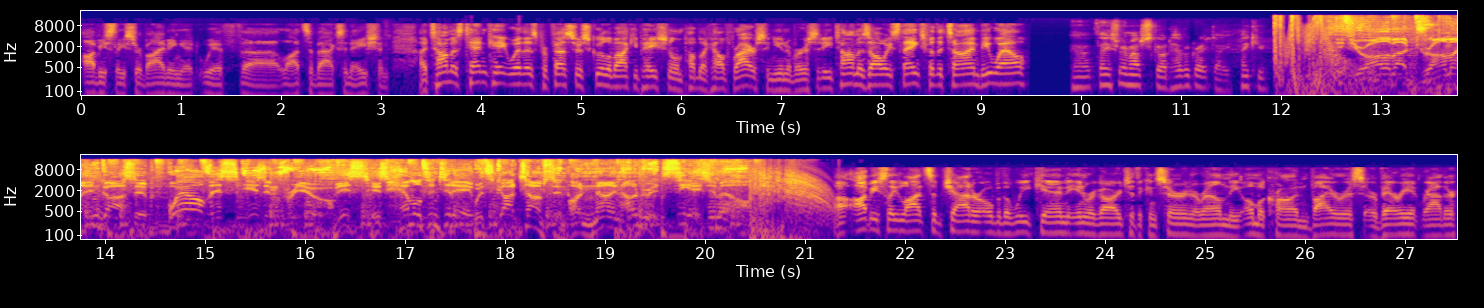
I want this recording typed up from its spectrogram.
obviously surviving it with uh, lots of vaccination. Uh, Thomas Tenkate with us, professor, School of Occupational and Public Health, Ryerson University. Tom, as always, thanks for the time. Be well. Uh, thanks very much, Scott. Have a great day. Thank you. If you're all about drama and gossip, well, this isn't for you. This is Hamilton Today with Scott Thompson on 900 CHML. Uh, obviously, lots of chatter over the weekend in regard to the concern around the Omicron virus or variant, rather,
